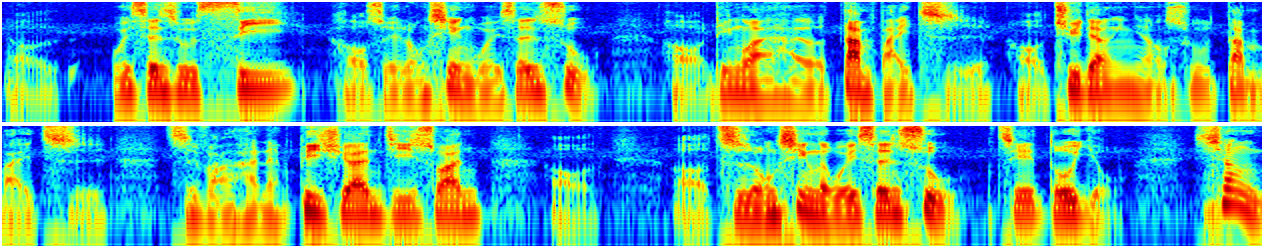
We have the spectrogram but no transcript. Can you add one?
呃维生素 C，好水溶性维生素，好另外还有蛋白质，好巨量营养素、蛋白质、脂肪含量、必需氨基酸，哦呃脂溶性的维生素这些都有，像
